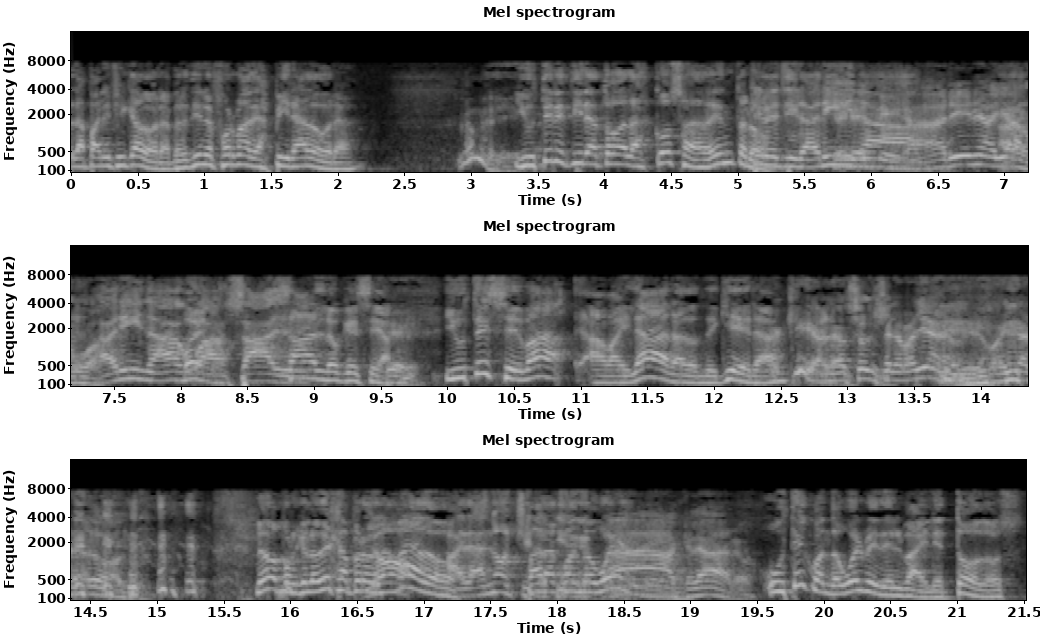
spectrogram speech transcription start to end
la panificadora, pero tiene forma de aspiradora. No me digas. Y usted le tira todas las cosas adentro. Usted le tira harina, ¿Qué le tira? Harina y har- agua. Harina, agua, Bueno, sal. Sal, lo que sea. Sí. Y usted se va a bailar a donde quiera. ¿A qué? A las 11 de la mañana. ¿Y ¿Bailar a dónde? No, porque lo deja programado. No, a la noche Para cuando que vuelve. Ah, claro. Usted cuando vuelve del baile, todos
